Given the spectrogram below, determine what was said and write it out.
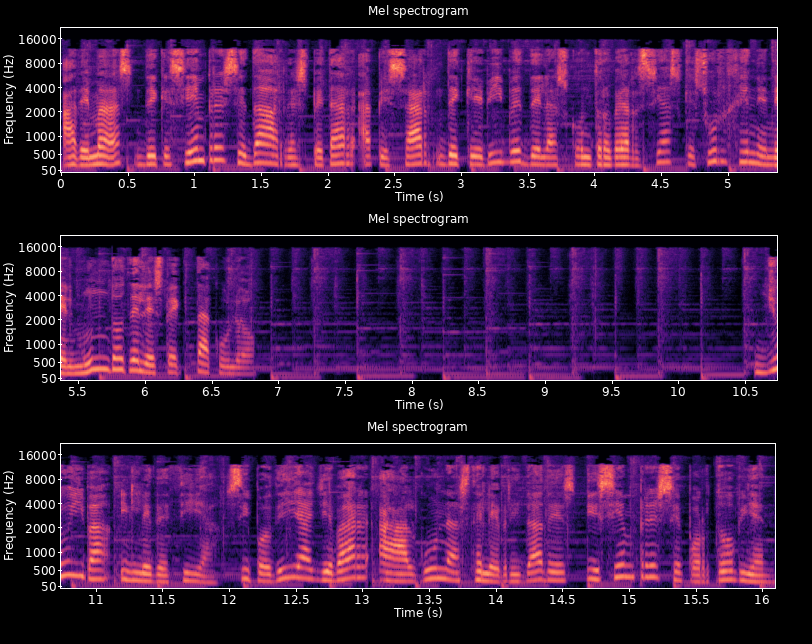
además de que siempre se da a respetar a pesar de que vive de las controversias que surgen en el mundo del espectáculo. Yo iba y le decía si podía llevar a algunas celebridades y siempre se portó bien.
